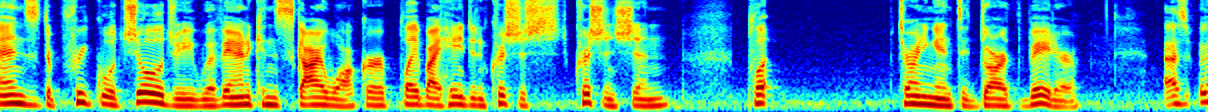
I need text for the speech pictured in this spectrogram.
ends the prequel trilogy with Anakin Skywalker, played by Hayden Christensen, pl- turning into Darth Vader, as uh,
